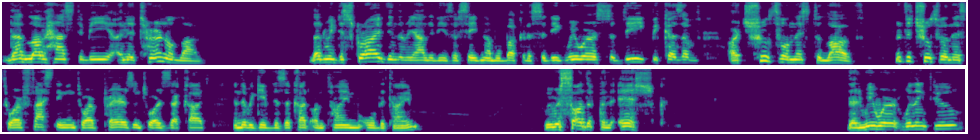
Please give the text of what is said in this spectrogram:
that love has to be an eternal love that we described in the realities of Sayyidina Abu Bakr as-Siddiq. We were a Siddiq because of our truthfulness to love, not the truthfulness to our fasting and to our prayers and to our zakat and that we gave the zakat on time all the time. We were sadiq al-ishq that we were willing to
